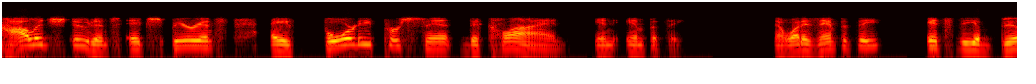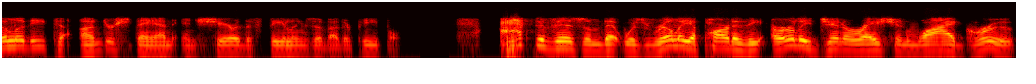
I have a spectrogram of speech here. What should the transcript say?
college students experienced a 40% decline in empathy. Now, what is empathy? It's the ability to understand and share the feelings of other people. Activism that was really a part of the early Generation Y group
